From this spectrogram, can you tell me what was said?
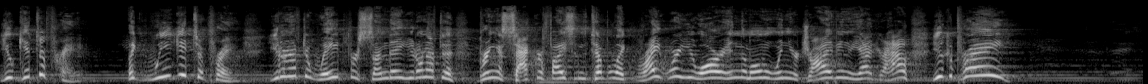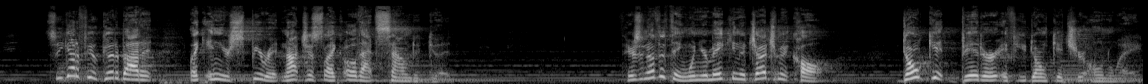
you get to pray. Like we get to pray. You don't have to wait for Sunday. You don't have to bring a sacrifice in the temple. Like right where you are in the moment when you're driving and you're at your house, you can pray. So you got to feel good about it, like in your spirit, not just like, oh, that sounded good. Here's another thing when you're making a judgment call, don't get bitter if you don't get your own way.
